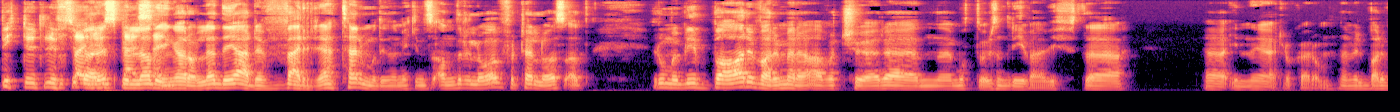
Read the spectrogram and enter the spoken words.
bytte ut lufta Ikke bare rundt deg spiller det ingen rolle, det gjør det verre. Termodynamikkens andre lov forteller oss at rommet blir bare varmere av å kjøre en motor som driver ei vifte uh, i et lukka rom. Den vil bare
